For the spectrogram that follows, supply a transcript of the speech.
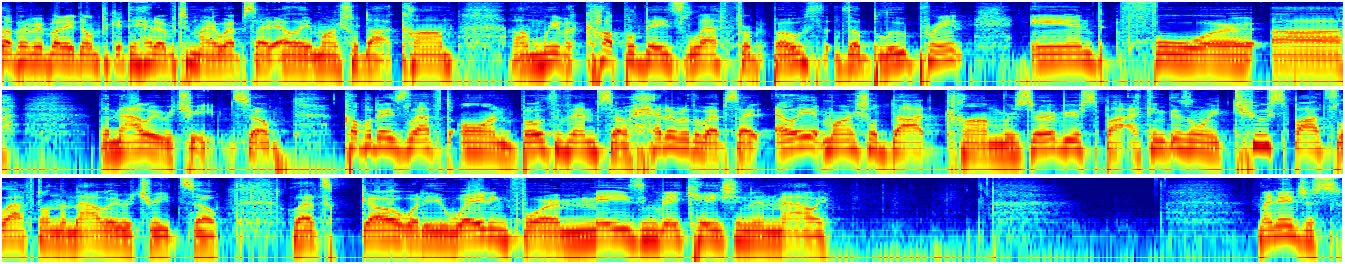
Up, everybody? Don't forget to head over to my website, elliottmarshall.com. Um, we have a couple days left for both the blueprint and for uh, the Maui retreat. So, a couple days left on both of them. So, head over to the website, elliottmarshall.com. Reserve your spot. I think there's only two spots left on the Maui retreat. So, let's go. What are you waiting for? Amazing vacation in Maui. My ninjas.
